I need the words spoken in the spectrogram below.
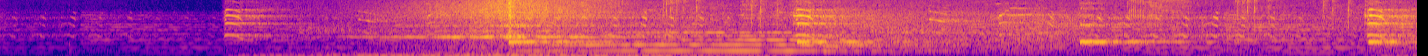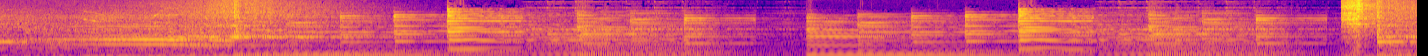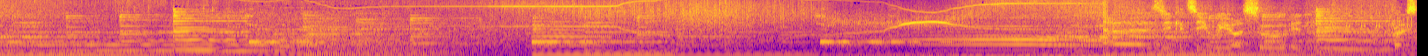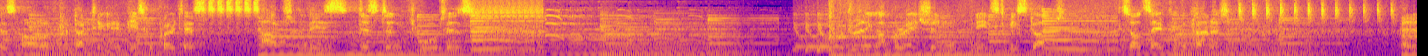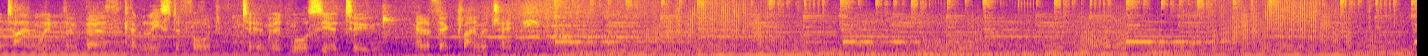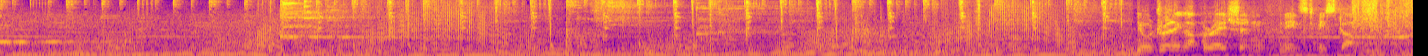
Operation needs to be stopped. It's not safe for the planet. At a time when the Earth can least afford to emit more CO2 and affect climate change. Operation needs to be stopped.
